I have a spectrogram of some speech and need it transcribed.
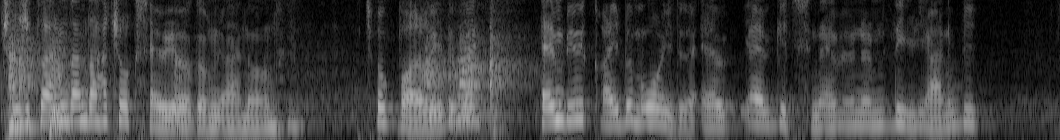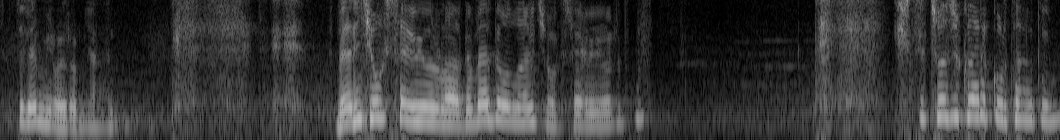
çocuklarımdan daha çok seviyordum yani onu. Çok bağlıydım ve en büyük kaybım oydu. Ev, ev gitsin, ev önemli değil yani. Bir dönemiyorum yani. Beni çok seviyorlardı. Ben de onları çok seviyordum. İşte çocukları kurtardım.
